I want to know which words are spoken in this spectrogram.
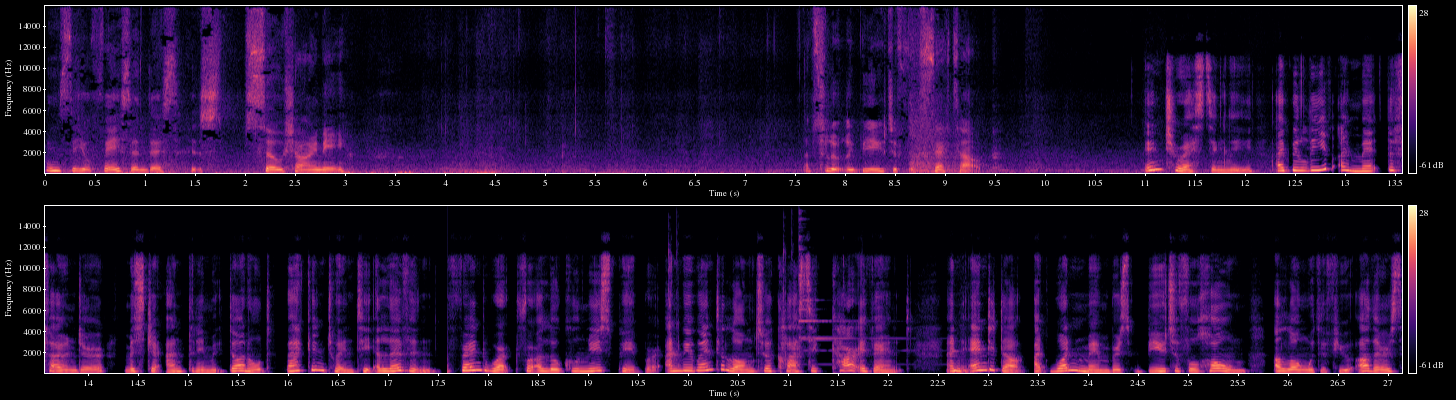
can see your face in this. It's so shiny. Absolutely beautiful setup. Interestingly, I believe I met the founder, Mr. Anthony McDonald, back in 2011. A friend worked for a local newspaper and we went along to a classic car event and ended up at one member's beautiful home, along with a few others,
